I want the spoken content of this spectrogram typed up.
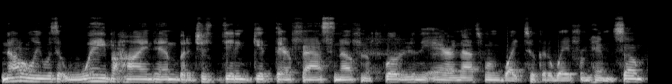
not only was it way behind him, but it just didn't get there fast enough and it floated in the air. And that's when White took it away from him. So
